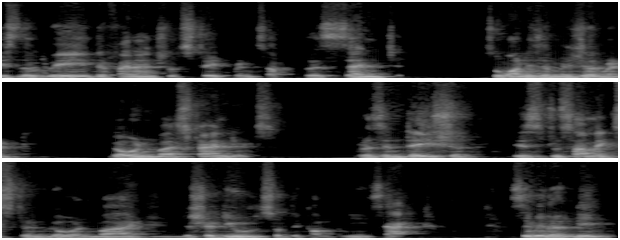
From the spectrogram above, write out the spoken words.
is the way the financial statements are presented. So one is a measurement governed by standards. Presentation is to some extent governed by the schedules of the Companies Act. Similarly,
